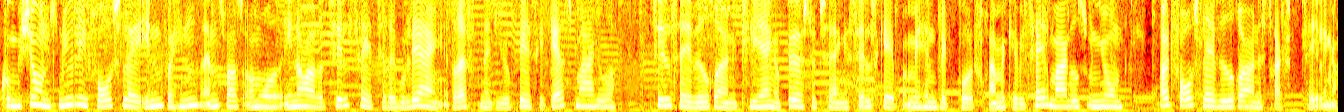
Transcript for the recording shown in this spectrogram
Kommissionens nylige forslag inden for hendes ansvarsområde indeholder tiltag til regulering af driften af de europæiske gasmarkeder, tiltag vedrørende clearing og børsnotering af selskaber med henblik på at fremme kapitalmarkedsunion og et forslag vedrørende straksbetalinger.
